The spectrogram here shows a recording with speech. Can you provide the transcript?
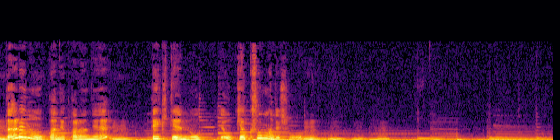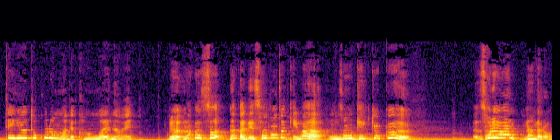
うん。誰のお金からねうん。できてんのってお客様でしょ、うんうんうん。っていうところまで考えない？いやなんかそなんかでその時は、うん。その結局それはなんだろう。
